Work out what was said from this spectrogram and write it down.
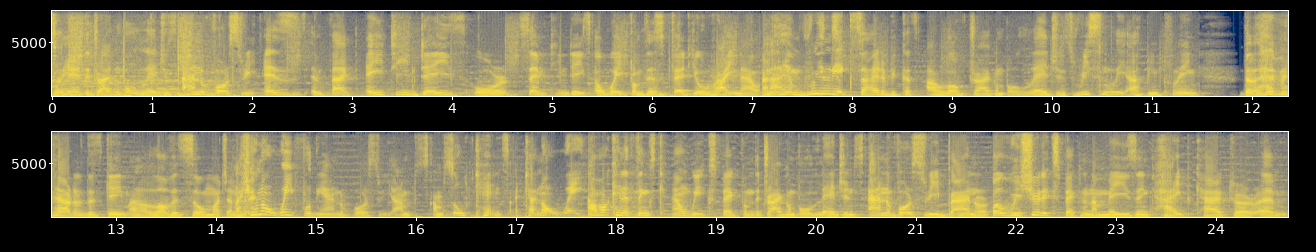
So yeah, the Dragon Ball Legends anniversary is in fact 18 days or 17 days away from this video right now. And I am really excited because I love Dragon Ball Legends. Recently I've been playing the living out of this game and I love it so much and I cannot wait for the anniversary. I'm I'm so tense. I cannot wait. Now what kind of things can we expect from the Dragon Ball Legends anniversary banner? Well, we should expect an amazing hype character. Um,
